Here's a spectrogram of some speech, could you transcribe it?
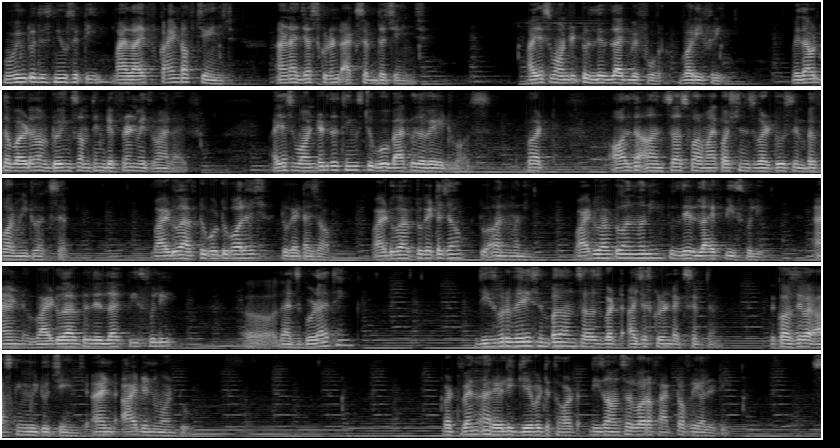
Moving to this new city, my life kind of changed, and I just couldn't accept the change. I just wanted to live like before, worry free, without the burden of doing something different with my life. I just wanted the things to go back to the way it was. But all the answers for my questions were too simple for me to accept. Why do I have to go to college? To get a job. Why do I have to get a job? To earn money. Why do I have to earn money? To live life peacefully. And why do I have to live life peacefully? Uh, that's good, I think. These were very simple answers, but I just couldn't accept them because they were asking me to change, and I didn't want to. But when I really gave it a thought, these answers were a fact of reality.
